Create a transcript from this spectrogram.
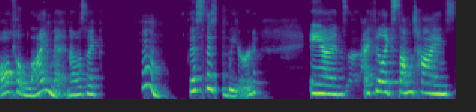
off alignment. And I was like, hmm, this is weird. And I feel like sometimes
